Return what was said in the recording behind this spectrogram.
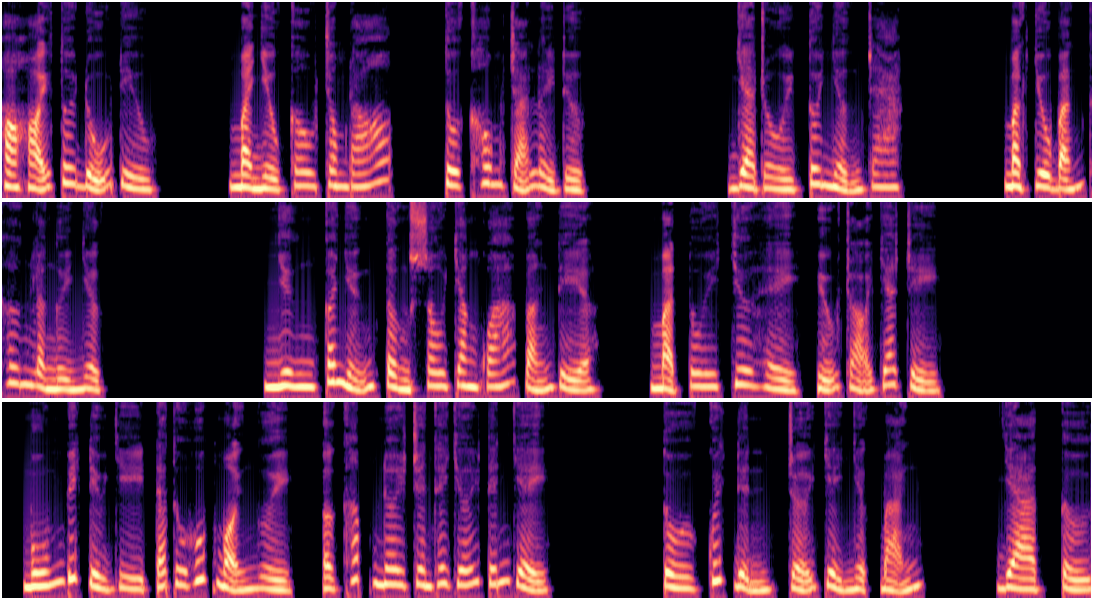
Họ hỏi tôi đủ điều, mà nhiều câu trong đó tôi không trả lời được. Và rồi tôi nhận ra mặc dù bản thân là người Nhật. Nhưng có những tầng sâu văn hóa bản địa mà tôi chưa hề hiểu rõ giá trị. Muốn biết điều gì đã thu hút mọi người ở khắp nơi trên thế giới đến vậy, tôi quyết định trở về Nhật Bản và tự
